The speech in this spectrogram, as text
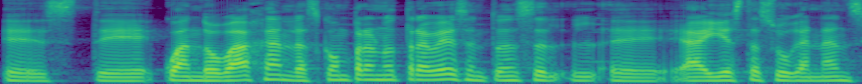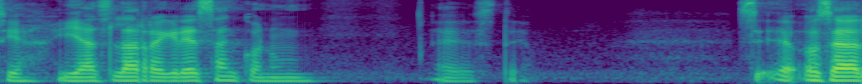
este, cuando bajan las compran otra vez, entonces eh, ahí está su ganancia y ya las regresan con un, este, o sea,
